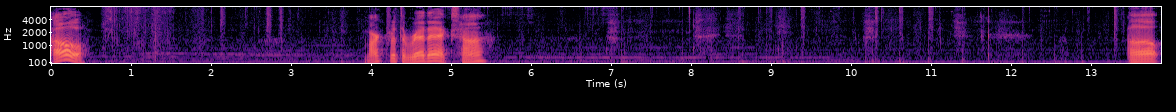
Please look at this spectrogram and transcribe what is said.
Oh. Marked with the red X, huh? Oh.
